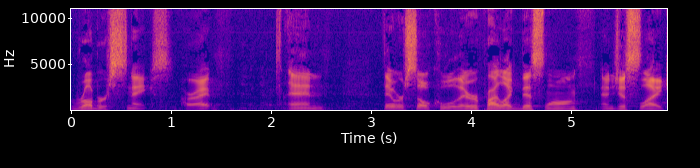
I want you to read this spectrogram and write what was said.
rubber snakes, all right? And they were so cool. They were probably like this long and just like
